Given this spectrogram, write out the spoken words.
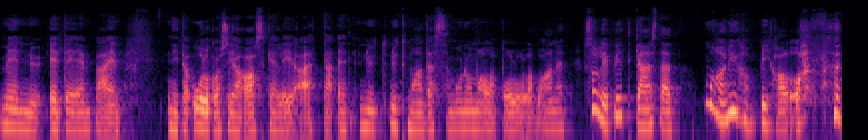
mennyt eteenpäin niitä ulkoisia askelia, että, että nyt, nyt mä oon tässä mun omalla polulla, vaan että se oli pitkään sitä, että mä oon ihan pihalla.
